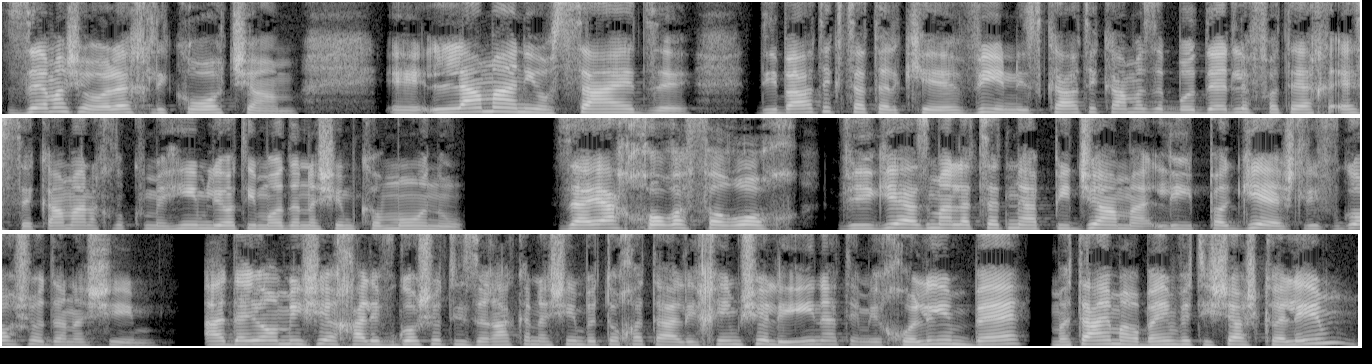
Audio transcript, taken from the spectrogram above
זה מה שהולך לקרות שם. אה, למה אני עושה את זה? דיברתי קצת על כאבים, נזכרתי כמה זה בודד לפתח עסק, כמה אנחנו כמהים להיות עם עוד אנשים כמונו. זה היה חורף ארוך, והגיע הזמן לצאת מהפיג'מה, להיפגש, לפגוש עוד אנשים. עד היום מי שיכל לפגוש אותי זה רק אנשים בתוך התהליכים שלי, הנה אתם יכולים ב-249 שקלים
